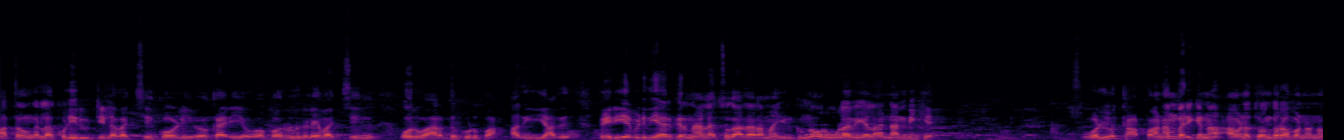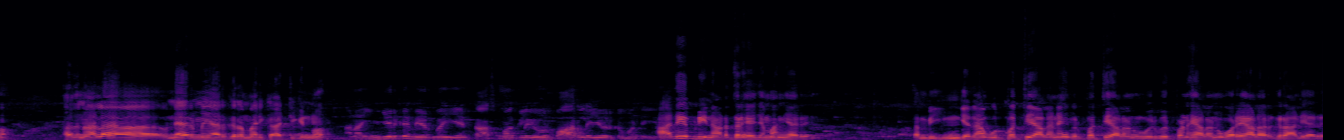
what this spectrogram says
மற்றவங்கெல்லாம் குளிர் வீட்டியில் வச்சு கோழியோ கறியோ பொருள்களே வச்சு ஒரு வாரத்துக்கு கொடுப்பான். அது அது பெரிய விடுதியாக இருக்கிறனால சுகாதாரமாக இருக்கும்னு ஒரு உளவியெல்லாம் நம்பிக்கை. க பணம் பறிக்கணும் அவனை தொந்தரவு பண்ணணும். அதனால நேர்மையாக இருக்கிற மாதிரி காட்டிக்கணும். ஆனா இங்க இருக்க நேர்மை ஏன் டாஸ்மாக்லயோ ஒரு பார்லயோ இருக்க மாட்டேங்குது? அது எப்படி? நடத்துகிற எஜமான் யார்? தம்பி இங்கே தான் உற்பத்தியாளனே விற்பத்தியாளன் ஒரு விற்பனையாளனும் ஒரே ஆளாக இருக்கிற ஆள் யார்?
